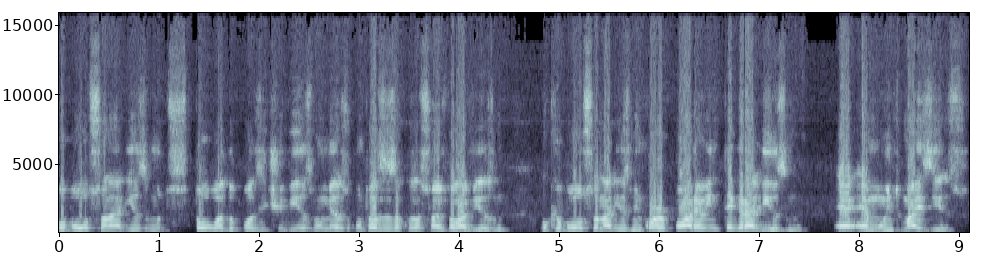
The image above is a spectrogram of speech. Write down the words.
O bolsonarismo destoa do positivismo, mesmo com todas as acusações do olavismo. O que o bolsonarismo incorpora é o integralismo. É, é muito mais isso.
